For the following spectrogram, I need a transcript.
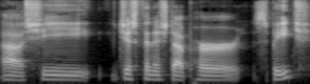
uh, she just finished up her speech,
